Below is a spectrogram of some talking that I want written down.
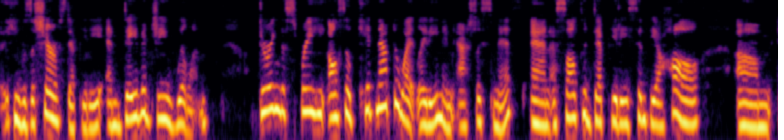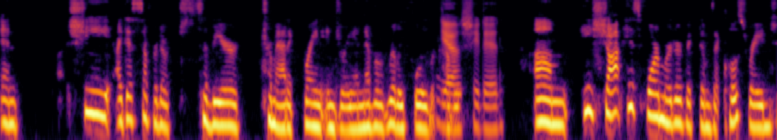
he was a sheriff's deputy, and David G. Wilhelm. During the spree, he also kidnapped a white lady named Ashley Smith and assaulted Deputy Cynthia Hall. Um, and she, I guess, suffered a severe traumatic brain injury and never really fully recovered. Yeah, she did. Um, he shot his four murder victims at close range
